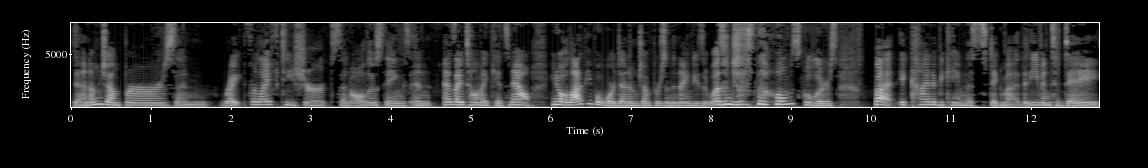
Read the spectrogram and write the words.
Denim jumpers and Right for Life T-shirts and all those things. And as I tell my kids now, you know, a lot of people wore denim jumpers in the '90s. It wasn't just the homeschoolers, but it kind of became this stigma that even today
